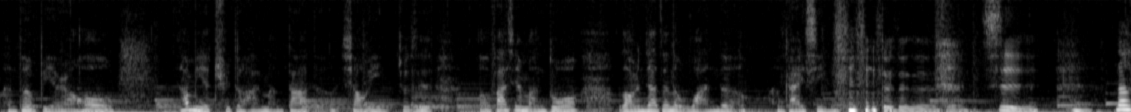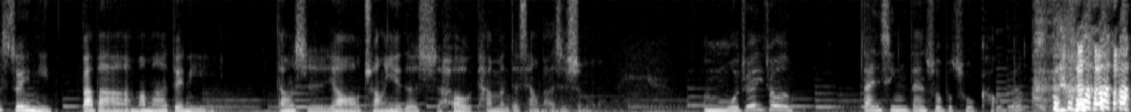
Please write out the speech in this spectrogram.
很特别，然后他们也取得还蛮大的效应，就是呃发现蛮多老人家真的玩的很开心。对对对对对，是。嗯，那所以你爸爸妈妈对你当时要创业的时候，他们的想法是什么？嗯，我觉得就担心，但说不出口这样。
